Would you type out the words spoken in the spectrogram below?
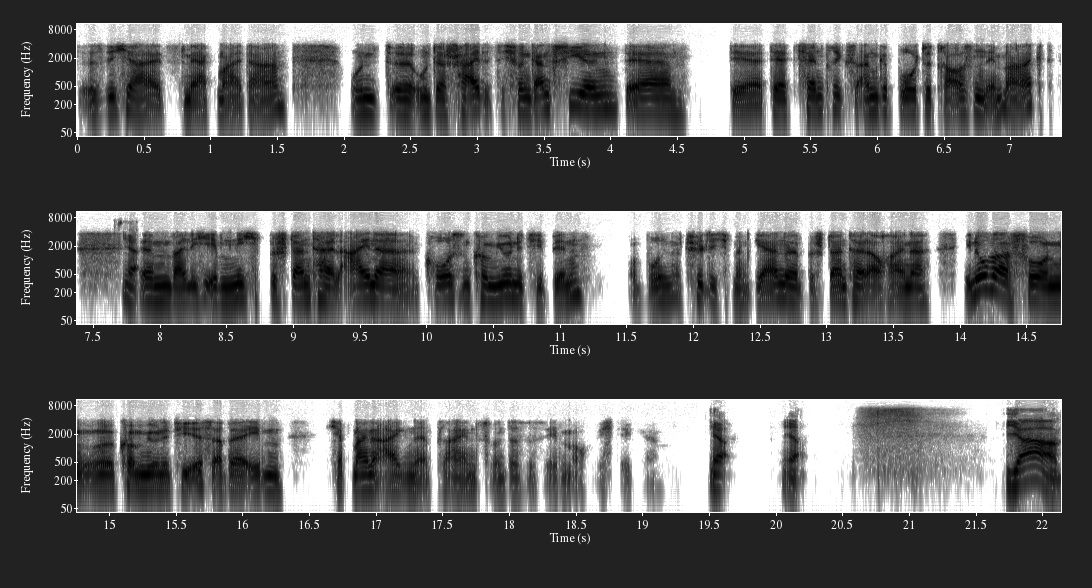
Sicherheitsmerkmal dar und äh, unterscheidet sich von ganz vielen der der, der Centrix-Angebote draußen im Markt, ja. ähm, weil ich eben nicht Bestandteil einer großen Community bin, obwohl natürlich man gerne Bestandteil auch einer Innovaphone-Community ist, aber eben ich habe meine eigene Appliance und das ist eben auch wichtig. Ja,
